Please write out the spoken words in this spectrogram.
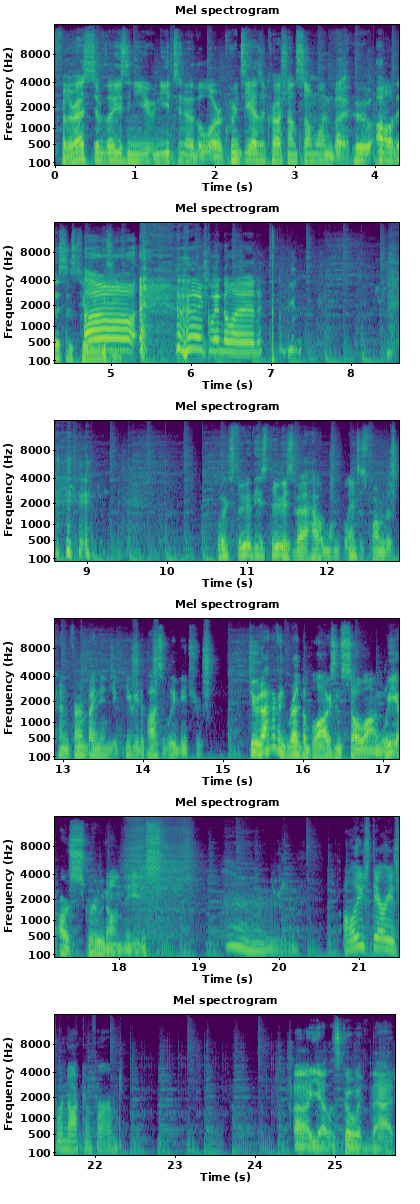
For the rest of these, and you need to know the lore. Quincy has a crush on someone, but who? Oh, this is too easy. Oh! Gwendolin! Which three of these theories about how Monk Lance is formed was confirmed by Ninja Kiwi to possibly be true? Dude, I haven't read the blogs in so long. We are screwed on these. Hmm. All these theories were not confirmed. Uh, yeah, let's go with that.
